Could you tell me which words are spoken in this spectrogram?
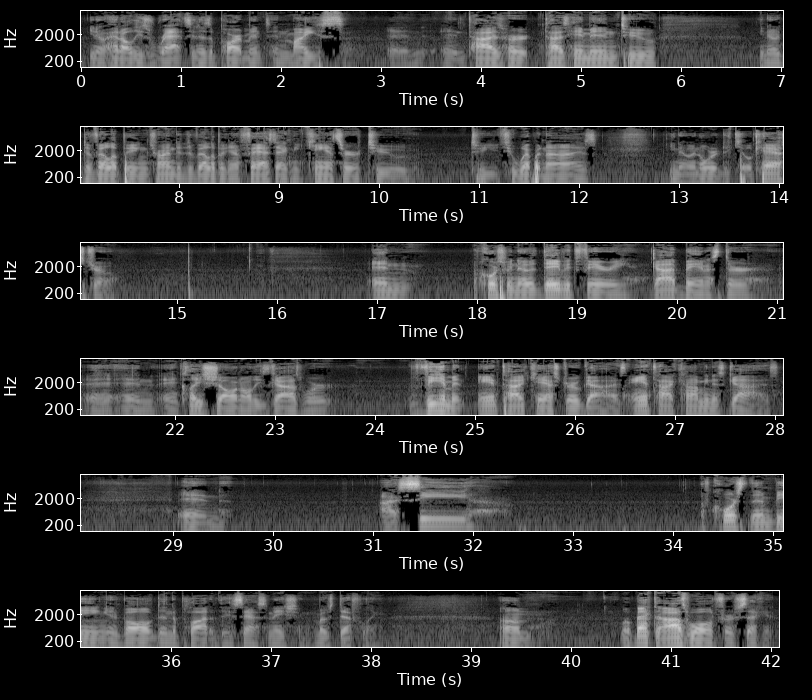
you know had all these rats in his apartment and mice and and ties her ties him into you know developing trying to developing a fast acting cancer to to to weaponize you know in order to kill Castro. And of course we know that David Ferrie, Guy Banister and, and and Clay Shaw and all these guys were vehement anti-Castro guys, anti-communist guys, and I see, of course, them being involved in the plot of the assassination, most definitely. Um, well, back to Oswald for a second.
